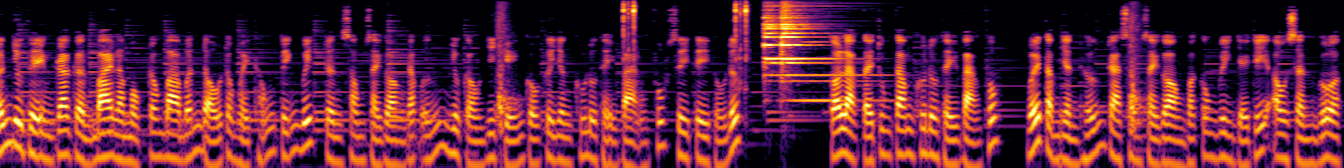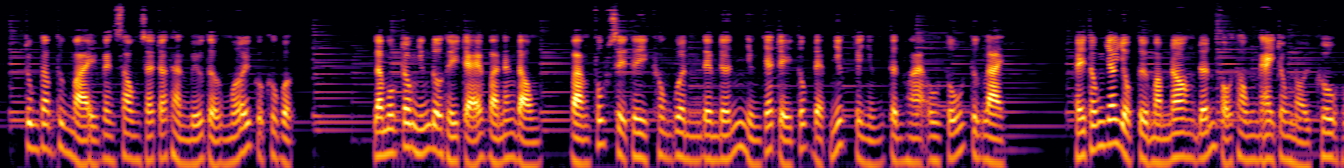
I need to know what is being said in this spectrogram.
Bến du thuyền Dragon Bay là một trong ba bến đổ trong hệ thống tuyến buýt trên sông Sài Gòn đáp ứng nhu cầu di chuyển của cư dân khu đô thị Vạn Phúc City Thủ Đức. Tọa lạc tại trung tâm khu đô thị Vạn Phúc, với tầm nhìn hướng ra sông Sài Gòn và công viên giải trí Ocean World, trung tâm thương mại ven sông sẽ trở thành biểu tượng mới của khu vực. Là một trong những đô thị trẻ và năng động, Vạn Phúc City không quên đem đến những giá trị tốt đẹp nhất cho những tinh hoa ưu tú tương lai. Hệ thống giáo dục từ mầm non đến phổ thông ngay trong nội khu,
